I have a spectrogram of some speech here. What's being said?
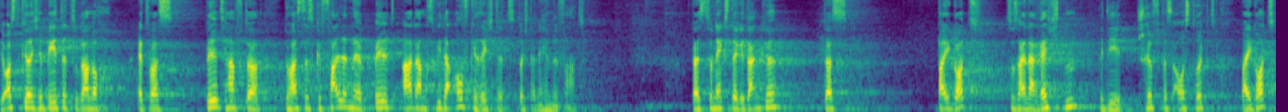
Die Ostkirche betet sogar noch etwas bildhafter. Du hast das gefallene Bild Adams wieder aufgerichtet durch deine Himmelfahrt. Da ist zunächst der Gedanke, dass bei Gott zu seiner Rechten, wie die Schrift das ausdrückt, bei Gott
